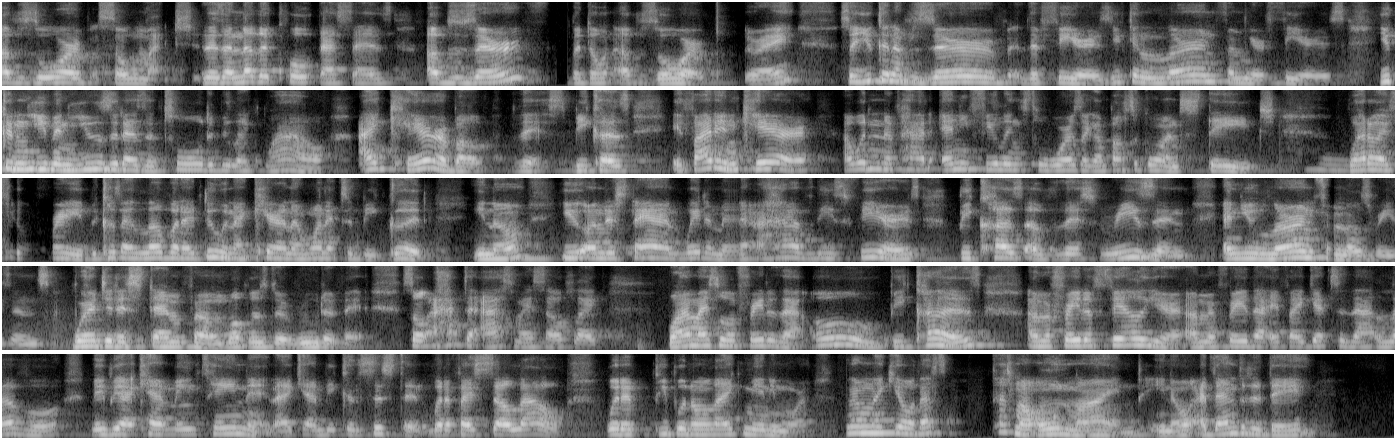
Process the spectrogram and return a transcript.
absorb so much. There's another quote that says, observe, but don't absorb, right? So you can observe the fears. You can learn from your fears. You can even use it as a tool to be like, wow, I care about this. Because if I didn't care, I wouldn't have had any feelings towards like I'm about to go on stage. Mm-hmm. Why do I feel afraid? Because I love what I do and I care and I want it to be good. You know, you understand, wait a minute, I have these fears because of this reason. And you learn from those reasons. Where did it stem from? What was the root of it? So I had to ask myself, like, why am I so afraid of that? Oh, because I'm afraid of failure. I'm afraid that if I get to that level, maybe I can't maintain it. I can't be consistent. What if I sell out? What if people don't like me anymore? And I'm like, yo, that's that's my own mind. You know, at the end of the day,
